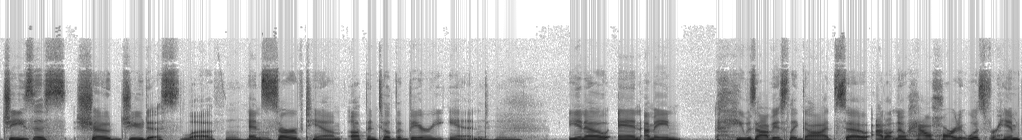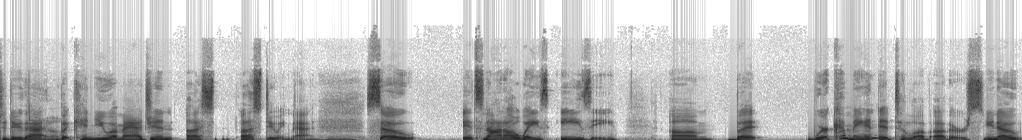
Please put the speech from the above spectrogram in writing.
Jesus showed Judas love Mm-hmm. and served him up until the very end you know and i mean he was obviously god so i don't know how hard it was for him to do that Yeah. but can you imagine us us doing that? So it's not always easy um, but we're commanded to love others you know?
